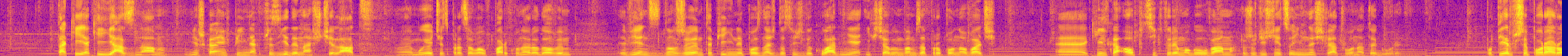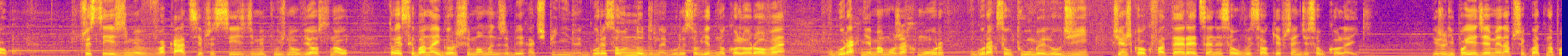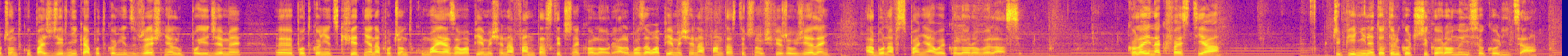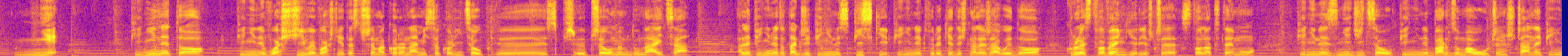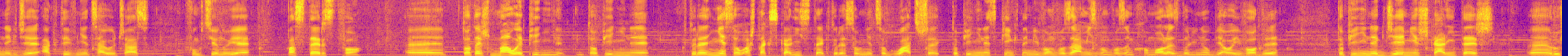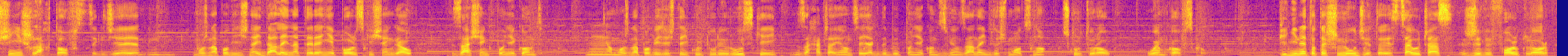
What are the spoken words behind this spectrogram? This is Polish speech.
takiej, jakiej ja znam. Mieszkałem w Pieninach przez 11 lat. E, Mój ojciec pracował w Parku Narodowym, więc zdążyłem te Pieniny poznać dosyć dokładnie i chciałbym Wam zaproponować e, kilka opcji, które mogą Wam rzucić nieco inne światło na te góry. Po pierwsze, pora roku. Wszyscy jeździmy w wakacje, wszyscy jeździmy późną wiosną. To jest chyba najgorszy moment, żeby jechać w Pieniny. Góry są nudne, góry są jednokolorowe, w górach nie ma morza chmur, w górach są tłumy ludzi, ciężko o kwaterę, ceny są wysokie, wszędzie są kolejki. Jeżeli pojedziemy na przykład na początku października, pod koniec września lub pojedziemy e, pod koniec kwietnia, na początku maja, załapiemy się na fantastyczne kolory, albo załapiemy się na fantastyczną świeżą zieleń, albo na wspaniałe kolorowe lasy. Kolejna kwestia, czy pieniny to tylko trzy korony i sokolica? Nie. Pieniny to pieniny właściwe, właśnie te z trzema koronami, sokolicą, yy, z przełomem Dunajca, ale pieniny to także pieniny spiskie, pieniny, które kiedyś należały do Królestwa Węgier jeszcze 100 lat temu. Pieniny z niedzicą, pieniny bardzo mało uczęszczane, pieniny, gdzie aktywnie cały czas funkcjonuje pasterstwo. E, To też małe pieniny, to pieniny, które nie są aż tak skaliste, które są nieco gładsze. To pieniny z pięknymi wąwozami, z wąwozem Homole, z Doliną Białej Wody. To pieniny, gdzie mieszkali też e, Rusini szlachtowscy, gdzie można powiedzieć najdalej na terenie Polski sięgał zasięg poniekąd, można powiedzieć, tej kultury ruskiej, zahaczającej jak gdyby poniekąd związanej dość mocno z kulturą łemkowską. Pieniny to też ludzie, to jest cały czas żywy folklor,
